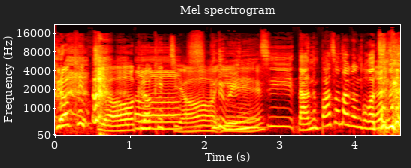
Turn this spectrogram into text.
그렇겠지요. 그렇겠지요. 아, 근데 예. 왠지 나는 빠져나간 것 같은데.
